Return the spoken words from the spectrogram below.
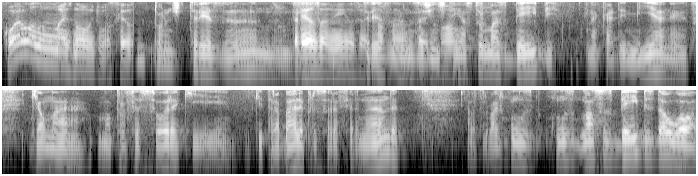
Qual é o aluno mais novo de vocês? Em torno de três anos. Três aninhos. Já três tá anos. A gente tem as turmas Baby, na academia, né, que é uma, uma professora que, que trabalha, a professora Fernanda, ela trabalha com os, com os nossos babies da UO.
